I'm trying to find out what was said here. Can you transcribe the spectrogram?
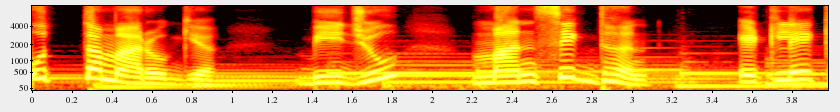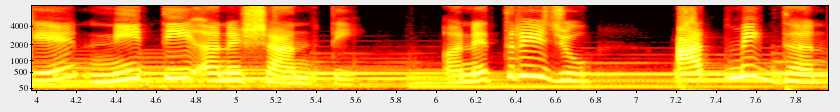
ઉત્તમ આરોગ્ય. બીજું, માનસિક ધન, એટલે કે નીતિ અને શાંતિ. અને ત્રીજું, આત્મિક ધન,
